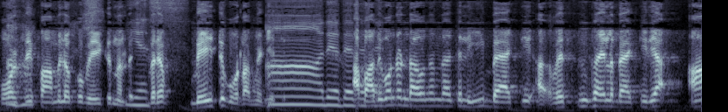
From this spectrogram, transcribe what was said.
പോൾട്രി ഫാമിലും ഒക്കെ ഉപയോഗിക്കുന്നുണ്ട്. ഇവരെ വെയിറ്റ് കൂട്ടാൻ വേണ്ടി അപ്പൊ അതെ. അതുകൊണ്ട് ഉണ്ടാവുന്നത് എന്താ വെച്ചാൽ ഈ ബാക്ടീരിയ റെസിസ്റ്റൻസ് ആയുള്ള ബാക്ടീരിയ ആ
